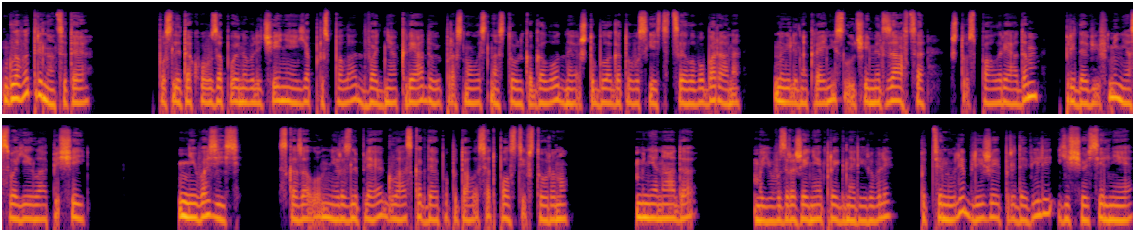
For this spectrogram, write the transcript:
Глава 13. После такого запойного лечения я проспала два дня кряду и проснулась настолько голодная, что была готова съесть целого барана. Ну или на крайний случай мерзавца, что спал рядом, придавив меня своей лапищей. «Не возись», — сказал он, не разлепляя глаз, когда я попыталась отползти в сторону. «Мне надо...» Мое возражение проигнорировали, подтянули ближе и придавили еще сильнее.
